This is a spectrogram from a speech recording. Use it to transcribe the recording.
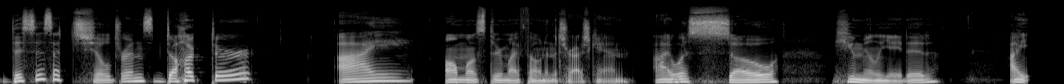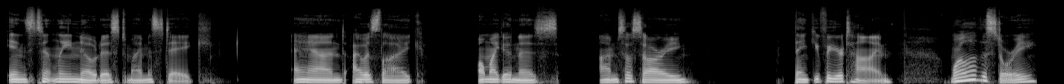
this is a children's doctor. I almost threw my phone in the trash can. I was so humiliated. I instantly noticed my mistake and I was like, oh my goodness, I'm so sorry. Thank you for your time. Moral of the story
